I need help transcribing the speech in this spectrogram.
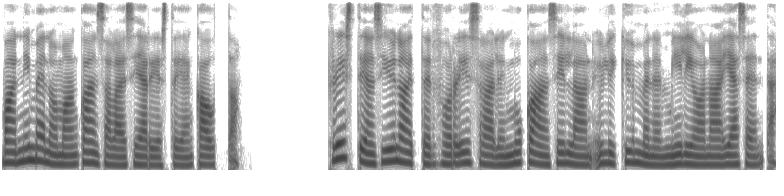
vaan nimenomaan kansalaisjärjestöjen kautta. Christians United for Israelin mukaan sillä on yli 10 miljoonaa jäsentä.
